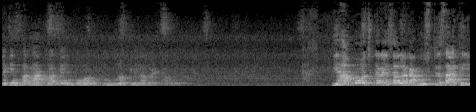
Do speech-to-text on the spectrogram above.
लेकिन परमात्मा कहीं बहुत दूर अकेला बैठा हुआ यहाँ पहुंचकर ऐसा लगा घुसते साथ ही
